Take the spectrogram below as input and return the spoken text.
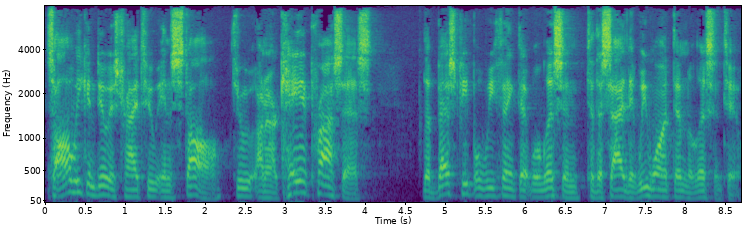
So all we can do is try to install through an archaic process the best people we think that will listen to the side that we want them to listen to.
